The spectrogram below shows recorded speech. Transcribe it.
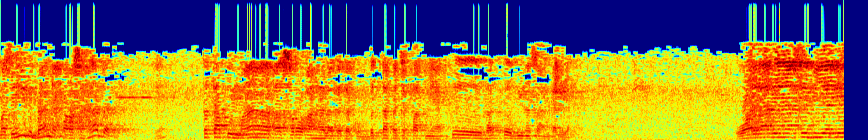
Masih hidup banyak para sahabat. Tetapi ma asro'a halakatakum. Betapa cepatnya ke kebinasaan kalian. Walladhi nafsi biyadi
